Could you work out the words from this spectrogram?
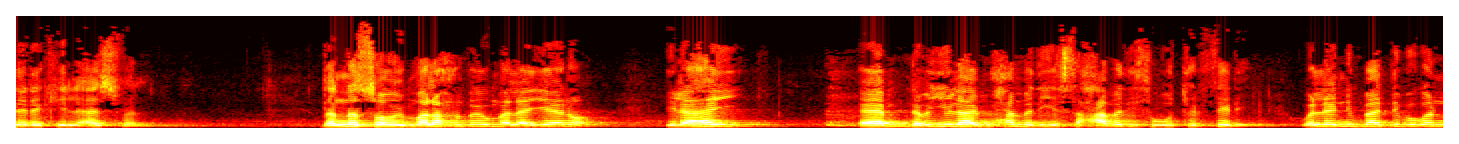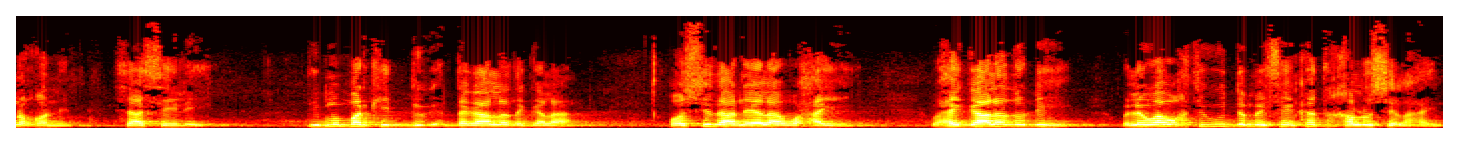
daraki lasfal danna soo malaxun bay u maleeyeeno ilaahay nabiyullaahi maxamed iyo saxaabadiisa wuu tirtiri wala nin baa dib uga noqonin saasay leeyihin dib markay dagaalada galaan oo sidaa neelaa waxay waxay gaaladu dhihi wala waa waqtigii u dambeysay ka takhalusi lahayn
